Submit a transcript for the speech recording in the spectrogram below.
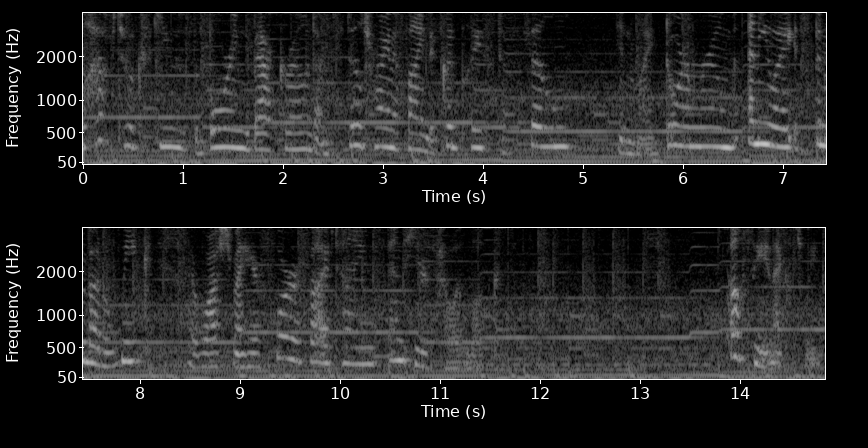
Have to excuse the boring background. I'm still trying to find a good place to film in my dorm room. Anyway, it's been about a week. I washed my hair four or five times and here's how it looks. I'll see you next week.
